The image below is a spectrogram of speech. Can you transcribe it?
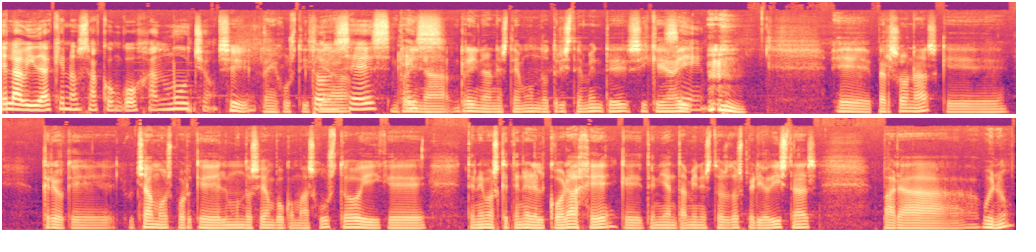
de la vida que nos acongojan mucho. Sí, la injusticia Entonces, es- reina, reina en este mundo, tristemente. Sí que hay sí. eh, personas que creo que luchamos porque el mundo sea un poco más justo y que tenemos que tener el coraje que tenían también estos dos periodistas para, bueno,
